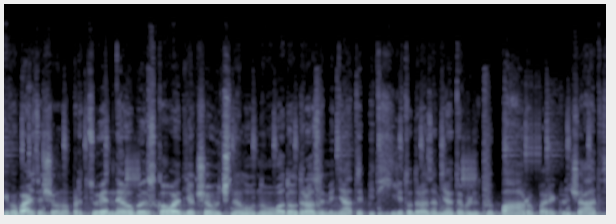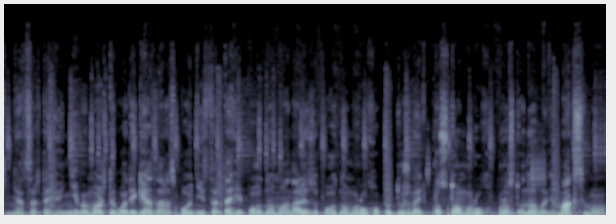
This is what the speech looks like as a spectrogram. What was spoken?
І ви бачите, що воно працює. Не обов'язково, якщо ви вчинили одну угоду, одразу міняти підхід, одразу міняти валютну пару, переключатись, міняти стратегію. Ні, ви можете, от як я зараз по одній стратегії, по одному аналізу, по одному руху, по дуже навіть простому руху, просто оновлення максимуму.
